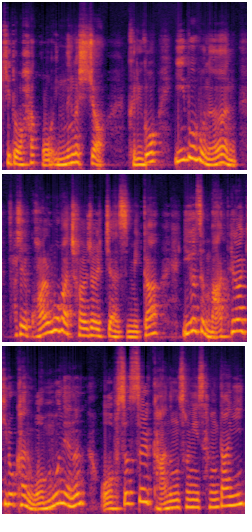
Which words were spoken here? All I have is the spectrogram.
기도하고 있는 것이죠. 그리고 이 부분은 사실 괄호가 쳐져 있지 않습니까? 이것은 마태가 기록한 원문에는 없었을 가능성이 상당히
